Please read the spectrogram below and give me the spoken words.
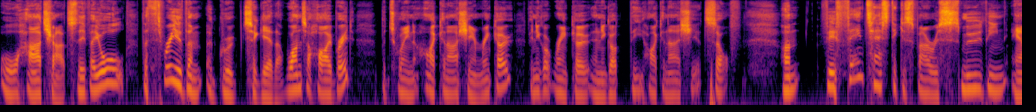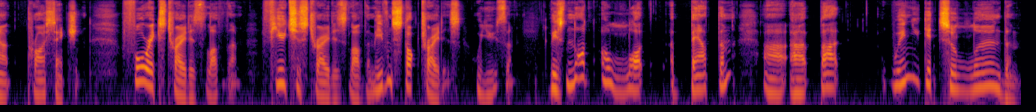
or heart charts. They, they all the three of them are grouped together. One's a hybrid between Heikin Ashi and Renko then you got Renko and you got the Heikin Ashi itself. Um, they're fantastic as far as smoothing out price action. Forex traders love them. Futures traders love them. Even stock traders will use them. There's not a lot about them uh, uh, but when you get to learn them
